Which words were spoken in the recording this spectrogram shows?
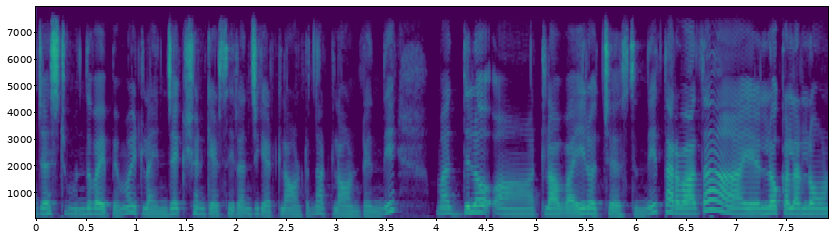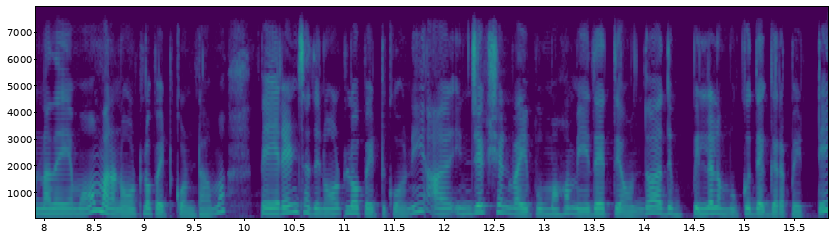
జస్ట్ ముందు వైపేమో ఇట్లా ఇంజెక్షన్కి సిరంజ్కి ఎట్లా ఉంటుందో అట్లా ఉంటుంది. మధ్యలో అట్లా వైర్ వచ్చేస్తుంది. తర్వాత ఎల్లో కలర్లో ఉన్నదేమో మన నోట్లో పెట్టుకుంటాము. పేరెంట్స్ అది నోట్లో పెట్టుకొని ఆ ఇంజెక్షన్ వైపు మొహం ఏదైతే ఉందో అది పిల్లల ముక్కు దగ్గర పెట్టి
